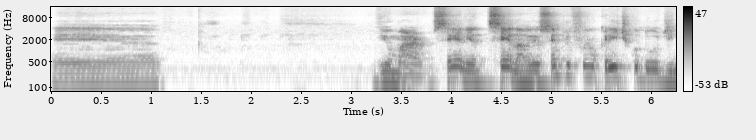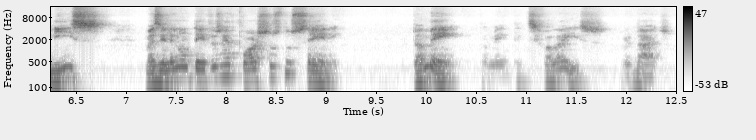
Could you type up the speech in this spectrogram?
É... Vilmar, Senna, Senna, eu sempre fui um crítico do Diniz, mas ele não teve os reforços do Senna. Também, também tem que se falar isso, verdade.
